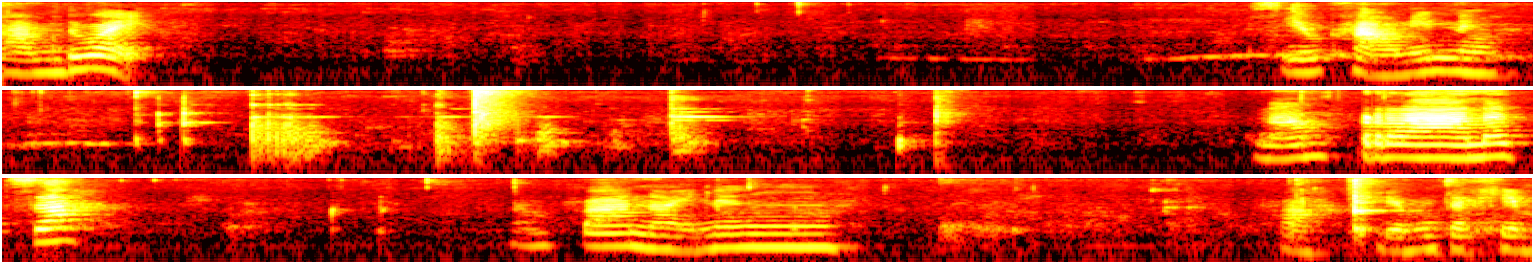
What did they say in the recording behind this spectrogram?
ตามด้วยซีอิ๊ว ขาวนิดนึง น้ำปลานะจ๊ะ น้ำปลาหน่อยนึงค่ะเดี๋ยวมันจะเค็ม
